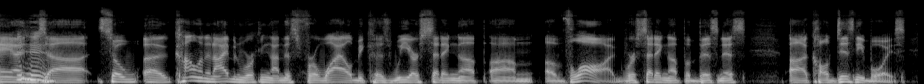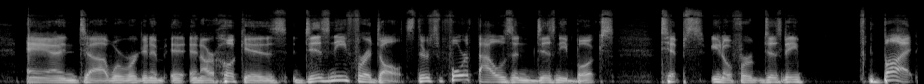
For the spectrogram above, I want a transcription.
And uh, so uh, Colin and I have been working on this for a while because we are setting up um, a vlog. We're setting up a business uh, called Disney Boys. And uh, where we're going to, and our hook is Disney for adults. There's 4,000 Disney books, tips, you know, for Disney. But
